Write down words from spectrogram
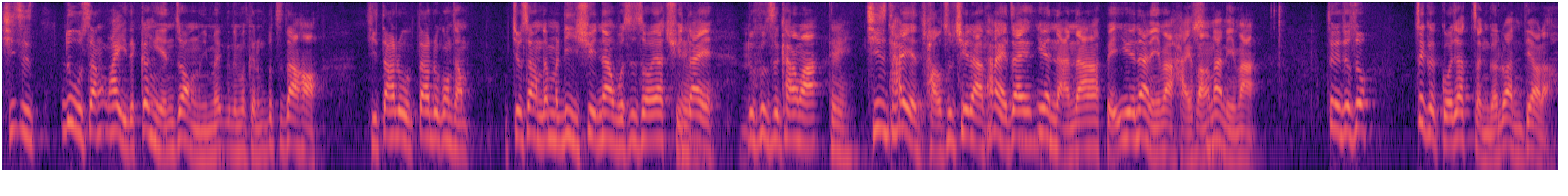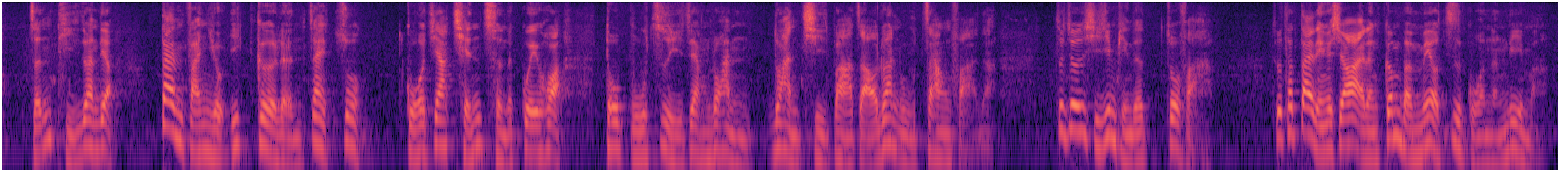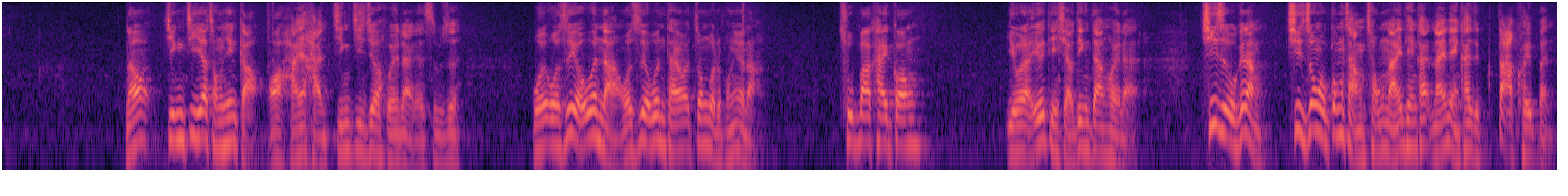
其实陆商外移的更严重。你们你们可能不知道哈，其实大陆大陆工厂就像那么立讯，那不是说要取代富士康吗？对，其实他也跑出去了，他也在越南啊，北越那里嘛，海防那里嘛。这个就是说，这个国家整个乱掉了，整体乱掉。但凡有一个人在做国家前程的规划，都不至于这样乱乱七八糟、乱无章法的。这就是习近平的做法，就他带领的小矮人，根本没有治国能力嘛。然后经济要重新搞，哇，还喊经济就要回来了，是不是？我我是有问啦，我是有问台湾中国的朋友啦，初八开工，有了有点小订单回来。其实我跟你讲，其实中国工厂从哪一天开哪一年开始大亏本？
